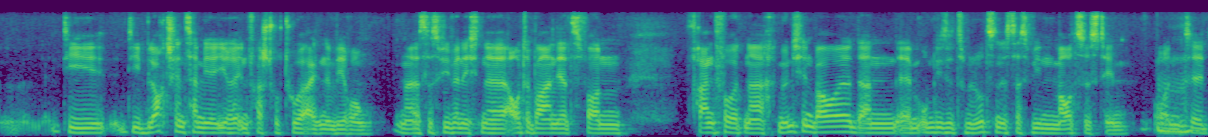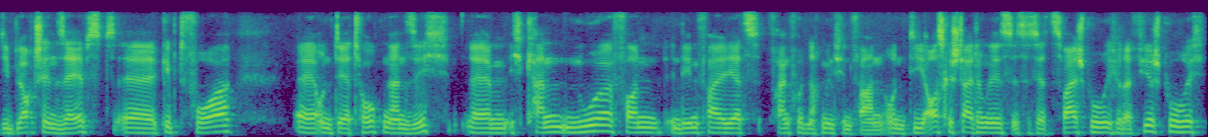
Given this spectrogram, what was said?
die, die Blockchains haben ja ihre infrastruktureigene Währung. Es ist wie wenn ich eine Autobahn jetzt von Frankfurt nach München baue, dann ähm, um diese zu benutzen, ist das wie ein Mautsystem. Mhm. Und äh, die Blockchain selbst äh, gibt vor, äh, und der Token an sich, ähm, ich kann nur von, in dem Fall jetzt Frankfurt nach München fahren. Und die Ausgestaltung ist, ist es jetzt zweispurig oder vierspurig?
